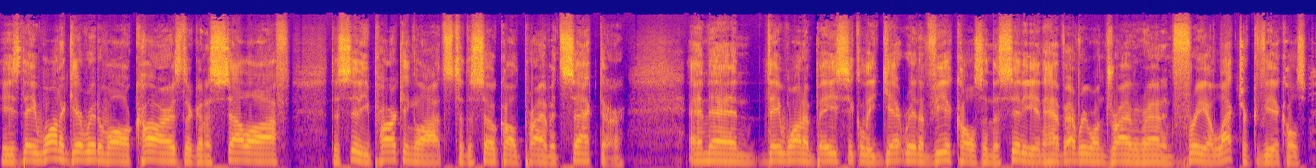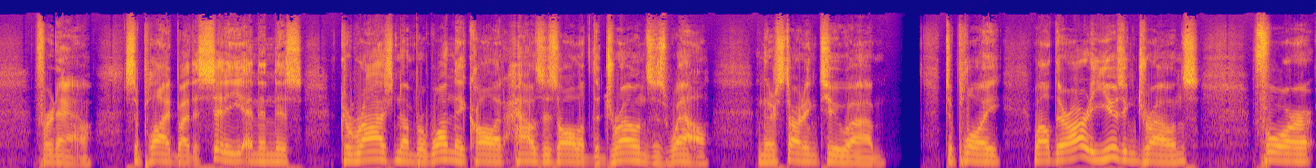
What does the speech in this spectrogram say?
is they want to get rid of all cars. They're going to sell off the city parking lots to the so called private sector. And then they want to basically get rid of vehicles in the city and have everyone driving around in free electric vehicles for now, supplied by the city. And then this garage number one, they call it, houses all of the drones as well. And they're starting to um, deploy, well, they're already using drones for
